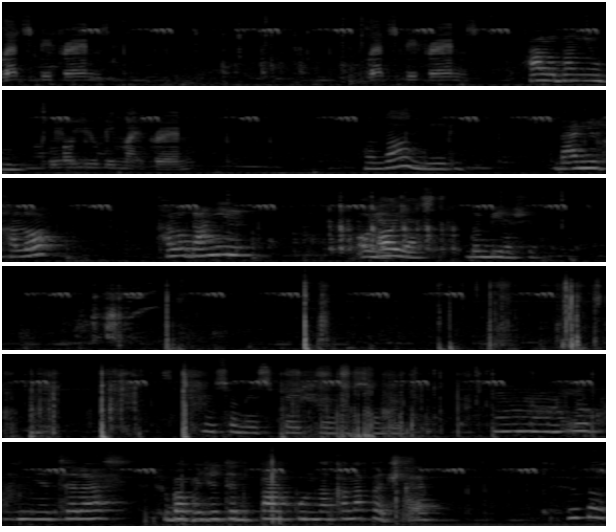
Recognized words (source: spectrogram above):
Let's be friends. Let's be friends. Halo Daniel. Will you be my friend? no Daniel, Daniel, halo? Halo Daniel? O, o jest. jest, Dobija się. my sobie spojrzymy sobie, Mm, I ogólnie teraz chyba będzie ten parkour na kanapeczkę. Chyba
